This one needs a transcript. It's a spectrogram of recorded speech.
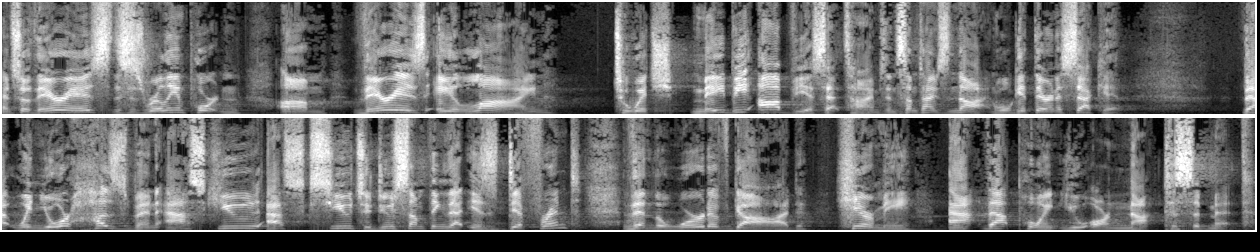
And so there is, this is really important, um, there is a line to which may be obvious at times and sometimes not, and we'll get there in a second that when your husband asks you, asks you to do something that is different than the Word of God, hear me, at that point you are not to submit.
